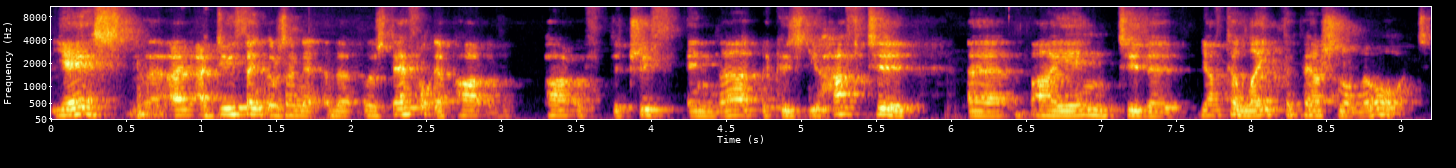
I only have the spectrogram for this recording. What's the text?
Yes, I, I do think there's an, there's definitely a part of part of the truth in that because you have to uh, buy into the you have to like the person or not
